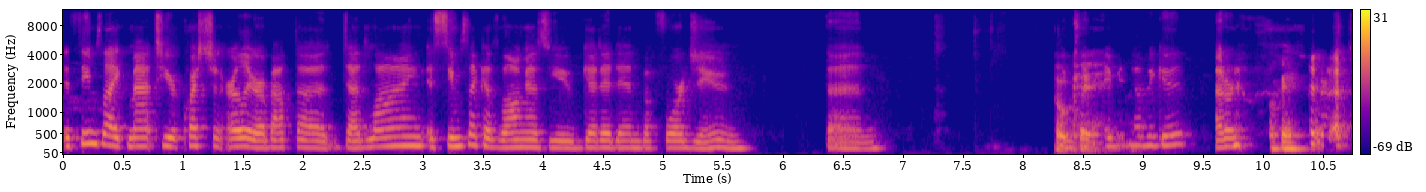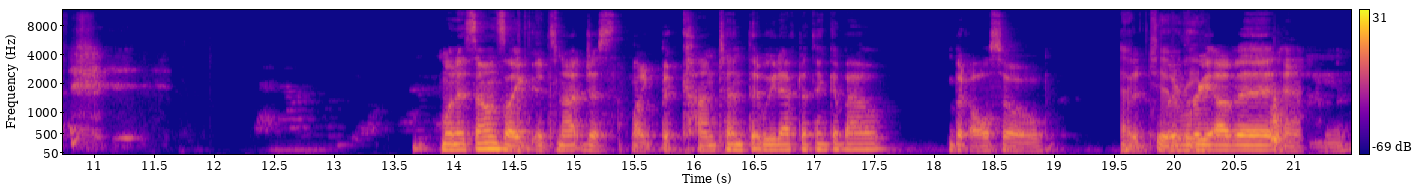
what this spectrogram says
It seems like, Matt, to your question earlier about the deadline, it seems like as long as you get it in before June, then seems like Okay. maybe that'll be good. I don't know. Okay. I don't know. When it sounds like it's not just like the content that we'd have to think about, but also the delivery of it and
